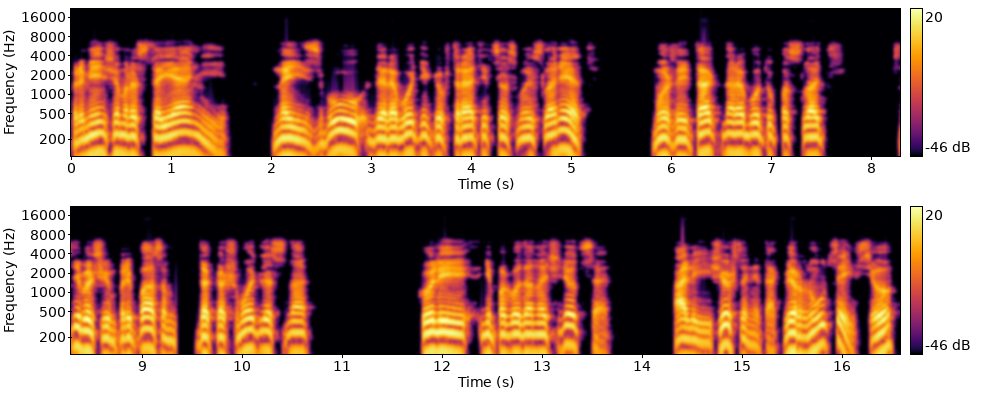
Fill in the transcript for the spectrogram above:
При меньшем расстоянии на избу для работников тратиться смысла нет. Можно и так на работу послать с небольшим припасом да кошмой для сна. Коли непогода начнется, али еще что не так, вернуться и все.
